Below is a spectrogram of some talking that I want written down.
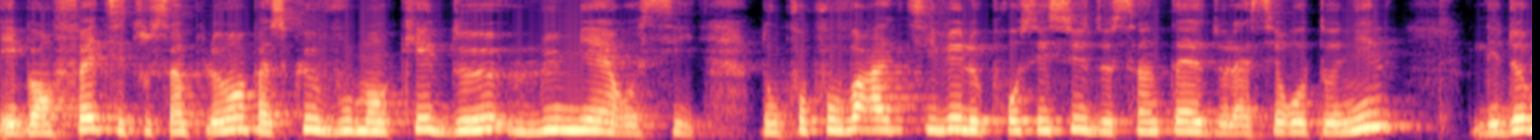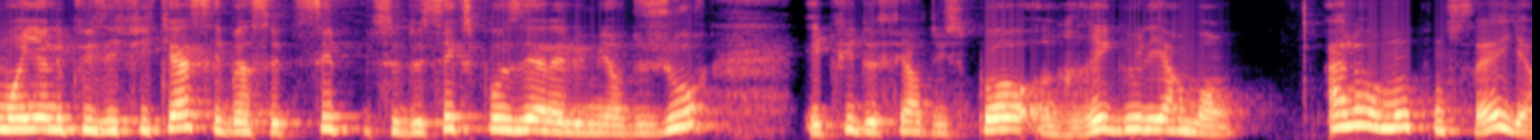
Et ben en fait, c'est tout simplement parce que vous manquez de lumière aussi. Donc pour pouvoir activer le processus de synthèse de la sérotonine, les deux moyens les plus efficaces, eh ben, c'est de s'exposer à la lumière du jour et puis de faire du sport régulièrement. Alors mon conseil,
